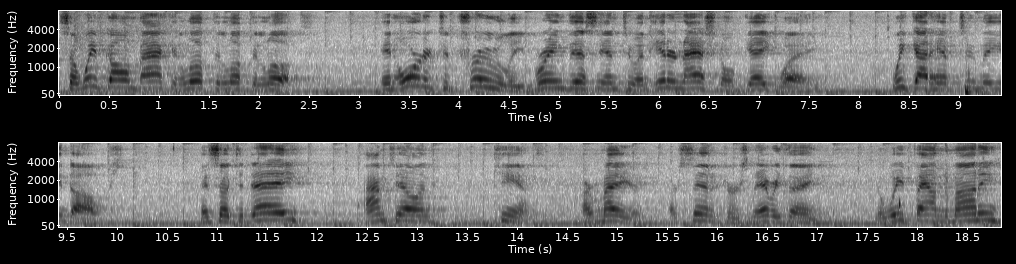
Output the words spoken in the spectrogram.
So we've gone back and looked and looked and looked. In order to truly bring this into an international gateway, we've got to have $2 million. And so today, I'm telling Kent, our mayor, our senators and everything, that we found the money.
